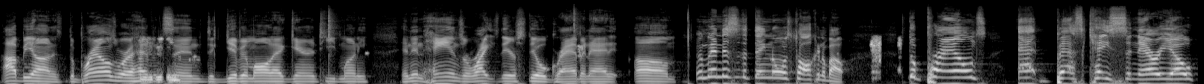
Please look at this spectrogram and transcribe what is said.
I'll be honest. The Browns were a heaven send to give him all that guaranteed money, and then hands are right there still grabbing at it. Um, and then this is the thing no one's talking about. The Browns, at best case scenario,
